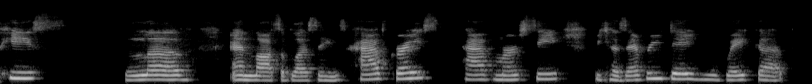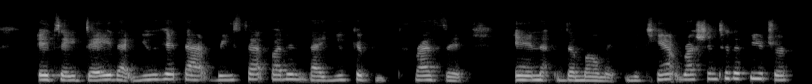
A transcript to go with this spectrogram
peace, love, and lots of blessings. Have grace, have mercy, because every day you wake up, it's a day that you hit that reset button that you could be present in the moment. You can't rush into the future,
